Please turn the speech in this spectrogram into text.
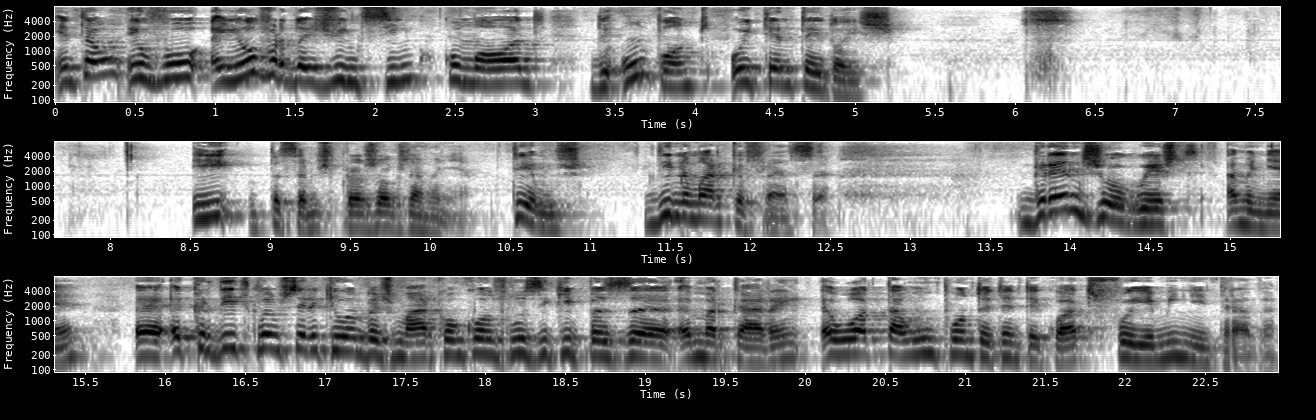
Então eu vou em over 2.25 com uma odd de 1.82. E passamos para os jogos da manhã. Temos Dinamarca-França. Grande jogo este amanhã. Uh, acredito que vamos ter aqui o ambas marcam, com as duas equipas a, a marcarem. A odd está 1.84, foi a minha entrada.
